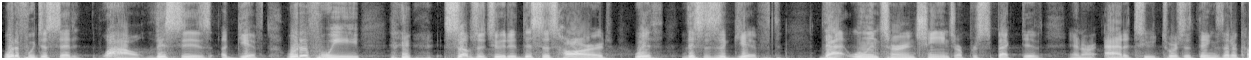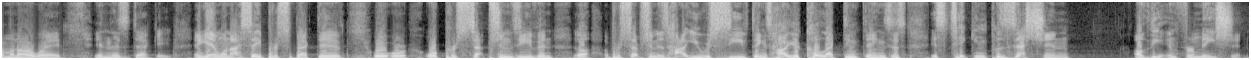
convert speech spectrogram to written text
What if we just said, wow, this is a gift? What if we substituted this is hard with this is a gift? That will in turn change our perspective and our attitude towards the things that are coming our way in this decade. Again, when I say perspective or, or, or perceptions, even, uh, a perception is how you receive things, how you're collecting things, it's, it's taking possession of the information,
